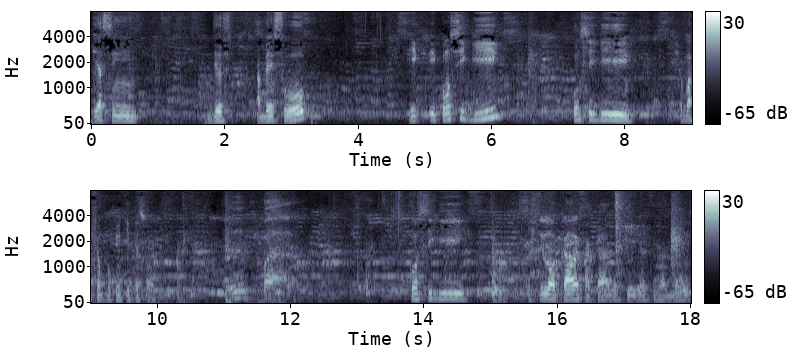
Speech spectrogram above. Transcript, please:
E assim, Deus abençoou. E, e consegui, consegui... Deixa eu baixar um pouquinho aqui, pessoal. Opa! Consegui este local, essa casa aqui, graças a Deus.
